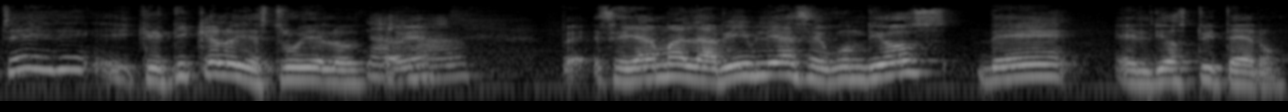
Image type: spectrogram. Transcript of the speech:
Sí, sí, y critícalo y destruyelo, ¿está bien? Se llama La Biblia según Dios de el Dios tuitero.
